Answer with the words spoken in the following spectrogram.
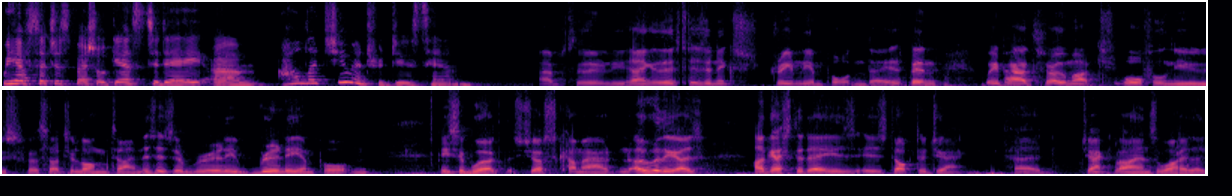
We have such a special guest today. Um, I'll let you introduce him. Absolutely. Thank you. This is an extremely important day. It's been, we've had so much awful news for such a long time. This is a really, really important piece of work that's just come out. And over the years, our guest today is, is Dr. Jack, uh, Jack Lyons-Weiler,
